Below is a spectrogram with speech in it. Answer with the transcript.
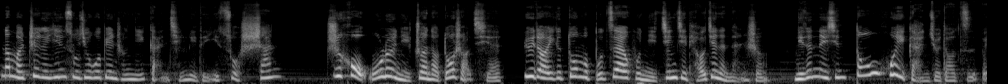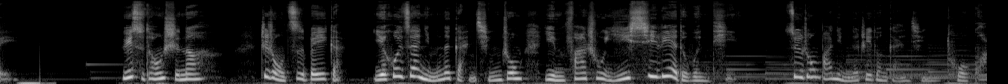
那么这个因素就会变成你感情里的一座山。之后，无论你赚到多少钱，遇到一个多么不在乎你经济条件的男生，你的内心都会感觉到自卑。与此同时呢，这种自卑感。也会在你们的感情中引发出一系列的问题，最终把你们的这段感情拖垮。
